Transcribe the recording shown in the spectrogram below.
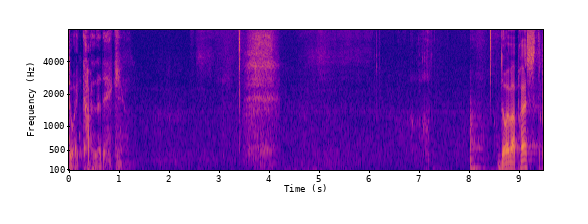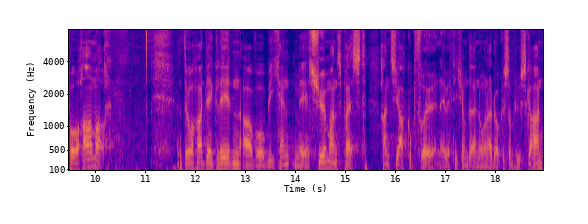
da jeg kaller deg? Da jeg var prest på Hamar, da hadde jeg gleden av å bli kjent med sjømannsprest Hans Jakob Frøen. Jeg vet ikke om det er noen av dere som husker han.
